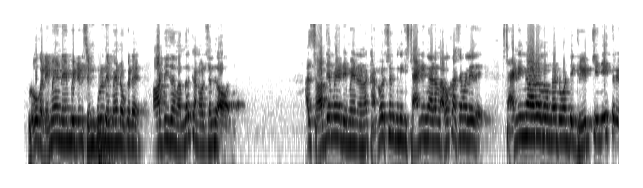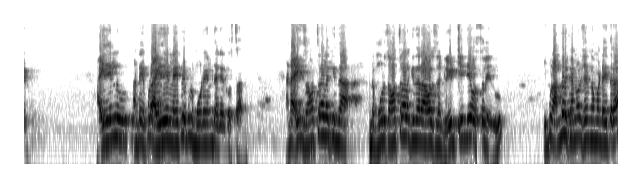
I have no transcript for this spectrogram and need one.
ఇప్పుడు ఒక డిమాండ్ ఏం పెట్టింది సింపుల్ డిమాండ్ ఒకటే. ఆర్టిజన్ అందరు కన్వర్షన్ కావాలి. అది సాధ్యమైన డిమాండ్ అయినా కన్వర్షన్కి నీకు స్టాండింగ్ ఆర్డర్లో అవకాశమే లేదే. స్టాండింగ్ ఆర్డర్లో ఉన్నటువంటి గ్రేడ్ చేంజ్ అయితలేడు ఐదేళ్ళు అంటే ఇప్పుడు ఐదేళ్ళు అయిపోయి ఇప్పుడు మూడేళ్ళ దగ్గరికి వస్తాను. అంటే ఐదు సంవత్సరాల కింద అంటే మూడు సంవత్సరాల కింద రావాల్సిన గ్రేడ్ చేంజే వస్తలేదు. ఇప్పుడు అందరు కన్వర్షన్ కమెంట్ అవుతారా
